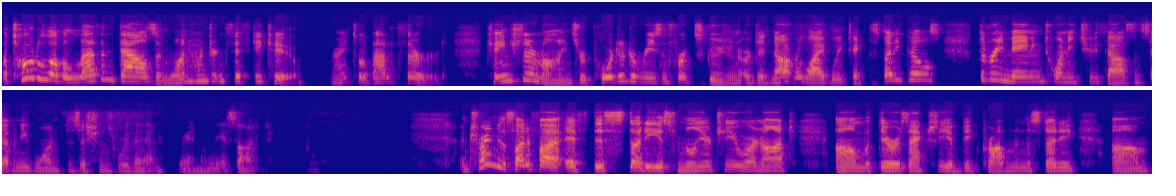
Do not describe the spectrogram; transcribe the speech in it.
A total of 11,152, right, so about a third, changed their minds, reported a reason for exclusion, or did not reliably take the study pills. The remaining 22,071 physicians were then randomly assigned. I'm trying to decide if I, if this study is familiar to you or not, um, but there is actually a big problem in the study. Um,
